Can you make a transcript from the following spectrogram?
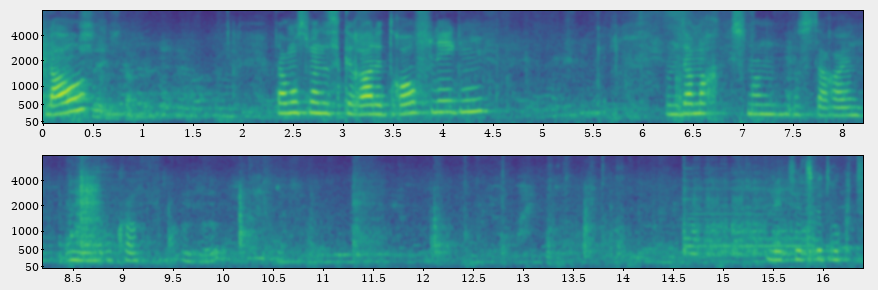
blau. Da muss man das gerade drauflegen. Und dann macht man es da rein in den Drucker. Und jetzt wird's gedruckt.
